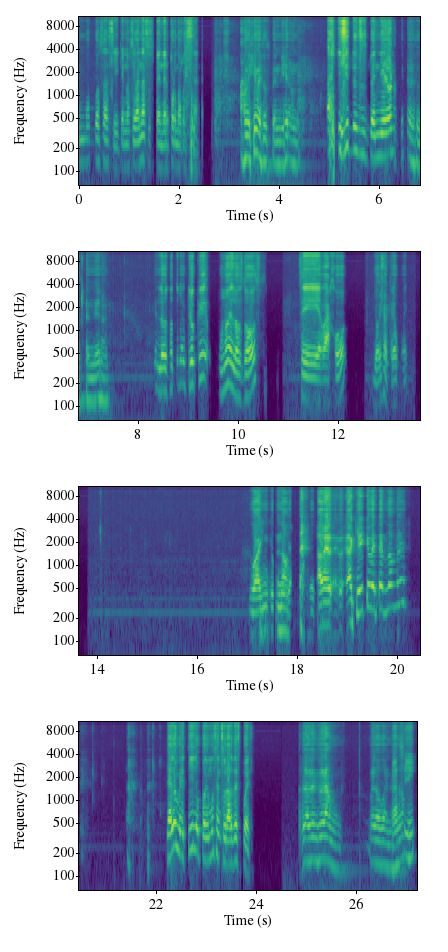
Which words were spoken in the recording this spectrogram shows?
Una cosa así, que nos iban a suspender por no rezar. A mí sí me suspendieron. A A ti sí te suspendieron. mí sí me suspendieron. Los otros, creo que uno de los dos se rajó. Joshua creo fue. O alguien que- No. A ver, ¿aquí hay que meter nombres? Ya lo metí, lo podemos censurar después. Lo censuramos. Pero bueno, Ah, ¿no? sí.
